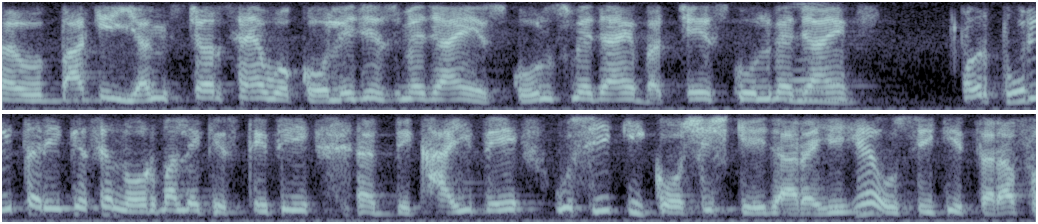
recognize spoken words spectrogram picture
बाकी यंगस्टर्स हैं वो कॉलेजेस में जाएँ स्कूल्स में जाएँ बच्चे स्कूल में जाएँ। और पूरी तरीके से नॉर्मल एक स्थिति दिखाई दे। उसी की कोशिश की जा रही है। उसी की तरफ़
